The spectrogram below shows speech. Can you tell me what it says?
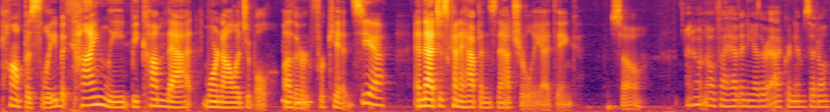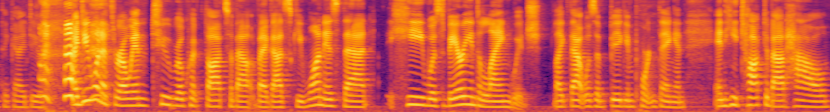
pompously, but kindly become that more knowledgeable other mm-hmm. for kids. Yeah. And that just kind of happens naturally, I think. So I don't know if I have any other acronyms. I don't think I do. I do want to throw in two real quick thoughts about Vygotsky. One is that he was very into language. Like that was a big important thing. And and he talked about how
